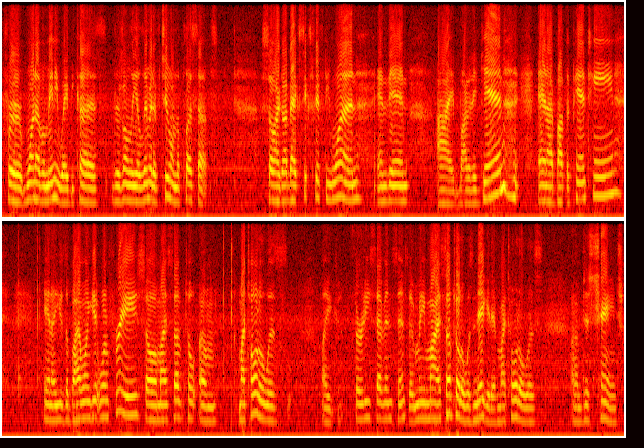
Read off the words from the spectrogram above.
for one of them anyway because there's only a limit of two on the plus ups. So I got back 651 and then I bought it again and I bought the Pantene and I used the buy one get one free. So my sub subtotal um my total was like 37 cents. I mean, my subtotal was negative. My total was um, just change.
